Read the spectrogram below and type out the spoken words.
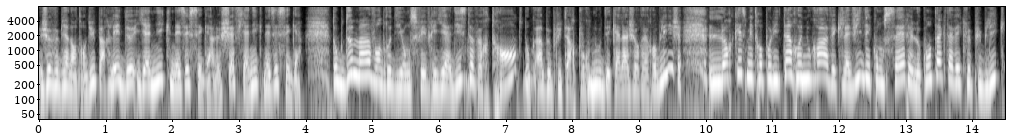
Je veux bien entendu parler de Yannick Nézé-Séguin, le chef Yannick Nézé-Séguin. Donc demain, vendredi 11 février à 19h30, donc un peu plus tard pour nous, décalage horaire oblige, l'orchestre métropolitain renouera avec la vie des concerts et le contact avec le public,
